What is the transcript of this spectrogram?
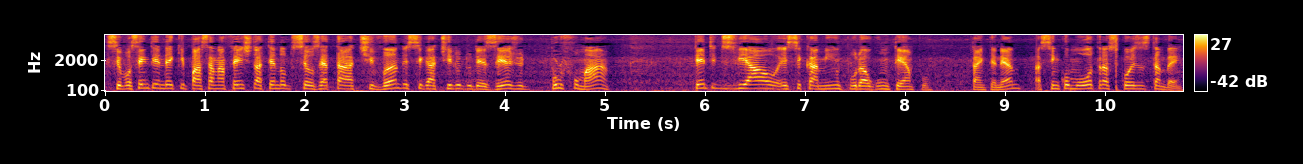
Se você entender que passar na frente da tenda do seu Zé está ativando esse gatilho do desejo por fumar, tente desviar esse caminho por algum tempo, tá entendendo? Assim como outras coisas também.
